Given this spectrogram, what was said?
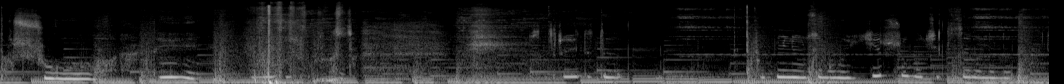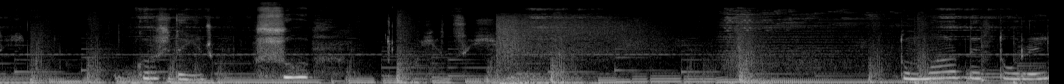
Та що? Ти? Стрейдити. Тут мінімум самого гіршого, чи це воно не робить? Коротше, це є. Тумади турель.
